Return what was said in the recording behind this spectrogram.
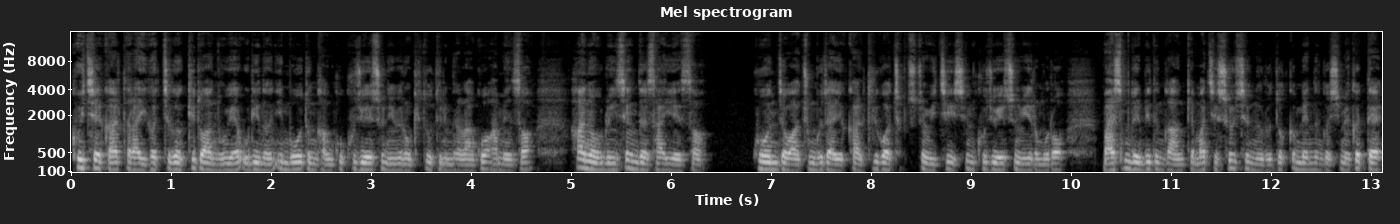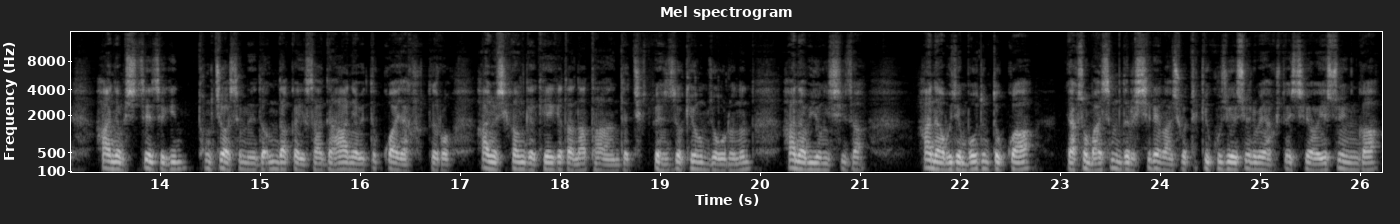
그 위치에 갈 따라 이것저것 기도한 후에 우리는 이 모든 강구 구주 예수님으로 기도드립니다라고 하면서 하나님 우리 인생들 사이에서 구원자와 중보자 역할 길과 척추점 위치이신 구주 예수님 이름으로 말씀들 믿음과 함께 마치 수시누로도 끝맺는 것이며 그때 하나님 실제적인 통치와 섭리도 응답과 역사된 하나님의 뜻과 약속대로 하나님 시간과 계획에 따라 나타나는데 직접 현실적 경험적으로는 하나님의 영시자 하나님 아버지의 모든 뜻과 약속 말씀들을 실행하시고 특히 구주 예수님의 약속되시어 예수님과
